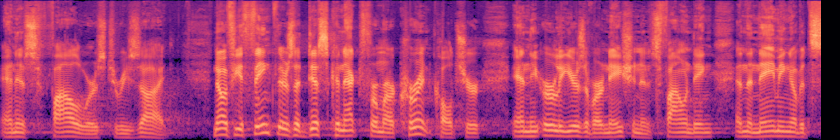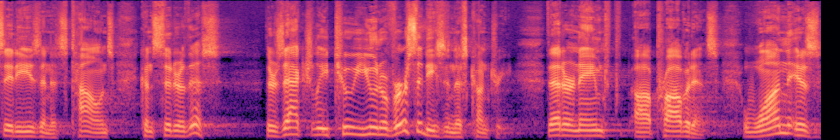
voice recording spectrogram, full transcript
and his followers to reside. Now, if you think there's a disconnect from our current culture and the early years of our nation and its founding and the naming of its cities and its towns, consider this. There's actually two universities in this country that are named uh, Providence. One is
